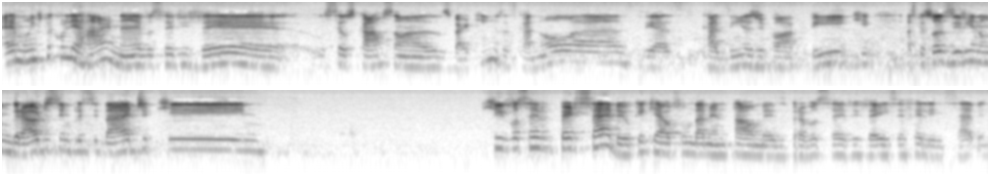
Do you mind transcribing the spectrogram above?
é muito peculiar, né? Você viver. Os seus carros são os barquinhos, as canoas e as casinhas de pau a pique. As pessoas vivem num grau de simplicidade que que você percebe o que, é o fundamental mesmo para você viver e ser feliz, sabe?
